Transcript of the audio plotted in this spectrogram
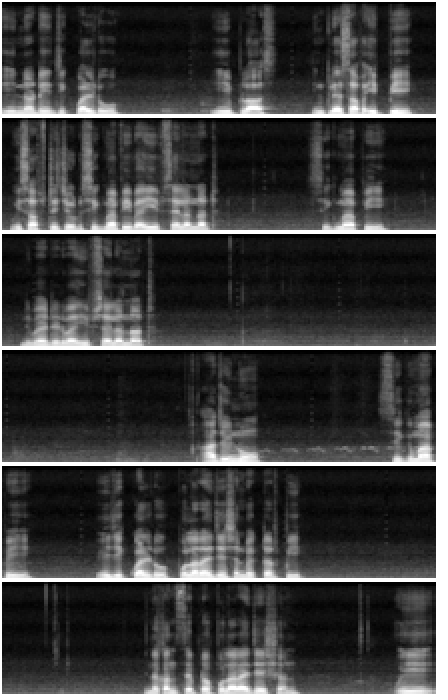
E naught is equal to E plus in place of EP we substitute sigma p by epsilon naught sigma p divided by epsilon naught as we know sigma p is equal to polarization vector P. In the concept of polarization, we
